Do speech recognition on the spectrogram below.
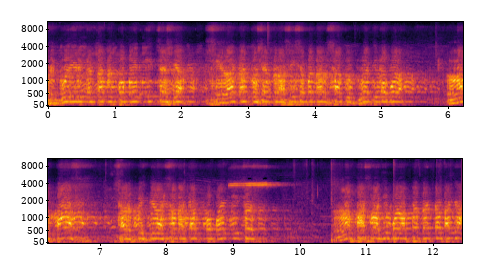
bergulir ke tangan pemain Inces ya. Silakan konsentrasi sebentar 1 2 3 bola. Lepas servis dilaksanakan pemain Inces. Lepas lagi bola pendek datanya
